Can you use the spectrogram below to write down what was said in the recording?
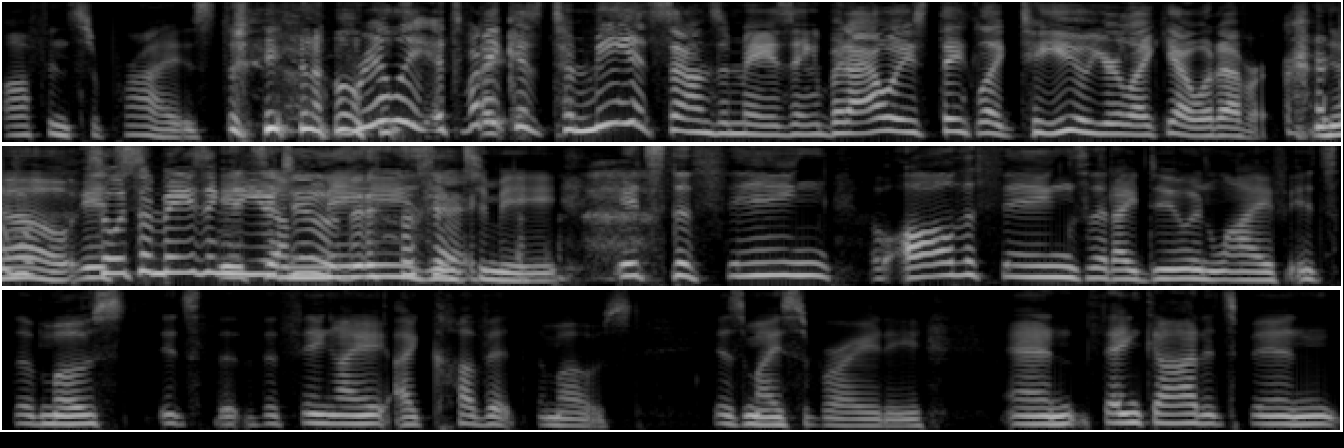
often surprised. you know? Really, it's funny because to me it sounds amazing, but I always think like to you, you're like, yeah, whatever. No, so it's amazing to it's you too. amazing to me. It's the thing of all the things that I do in life. It's the most. It's the the thing I I covet the most is my sobriety, and thank God it's been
